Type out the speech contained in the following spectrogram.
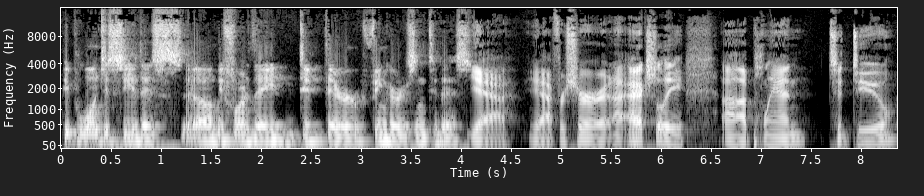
People want to see this uh, before they dip their fingers into this. Yeah, yeah, for sure. And I actually uh, plan to do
